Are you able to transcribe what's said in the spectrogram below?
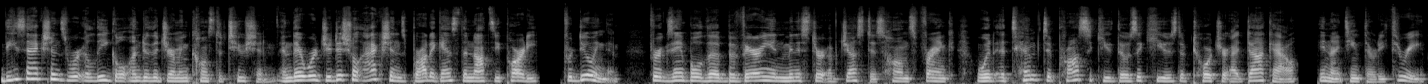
These actions were illegal under the German constitution, and there were judicial actions brought against the Nazi Party for doing them. For example, the Bavarian Minister of Justice, Hans Frank, would attempt to prosecute those accused of torture at Dachau in 1933.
